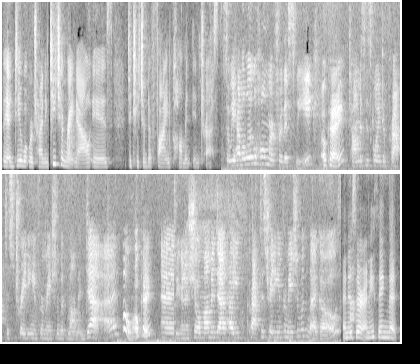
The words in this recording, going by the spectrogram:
The idea, what we're trying to teach him right now, is to teach him to find common interests. So we have a little homework for this week. Okay. Tomas is going to practice trading information with mom and dad. Oh, okay. And you're going to show mom and dad how you practice trading information with Legos. And is there anything that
